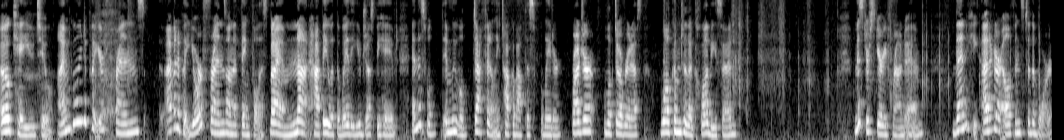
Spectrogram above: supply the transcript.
Okay, you two, I'm going to put your friends. I'm going to put your friends on the thankful list, but I am not happy with the way that you just behaved. And this will, and we will definitely talk about this later. Roger looked over at us. Welcome to the club, he said. Mr. Scary frowned at him. Then he added our elephants to the board.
